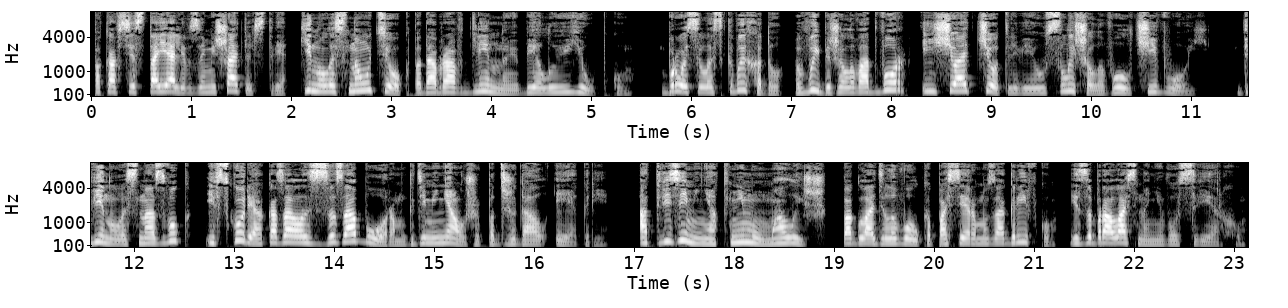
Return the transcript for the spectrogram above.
Пока все стояли в замешательстве, кинулась на утек, подобрав длинную белую юбку. Бросилась к выходу, выбежала во двор и еще отчетливее услышала волчий вой. Двинулась на звук и вскоре оказалась за забором, где меня уже поджидал Эгри. «Отвези меня к нему, малыш!» Погладила волка по серому загривку и забралась на него сверху.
